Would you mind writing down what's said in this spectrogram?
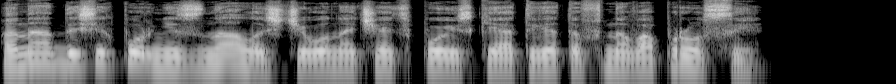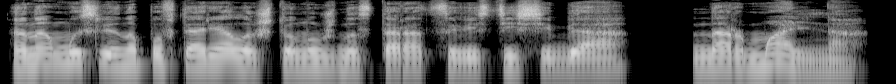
Она до сих пор не знала, с чего начать поиски ответов на вопросы. Она мысленно повторяла, что нужно стараться вести себя нормально,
